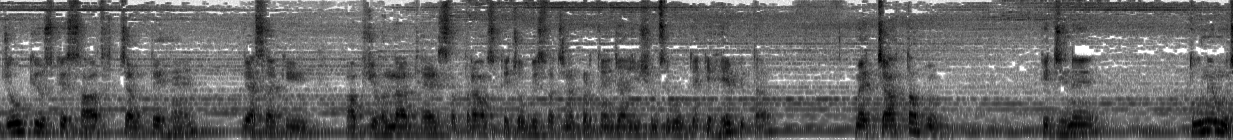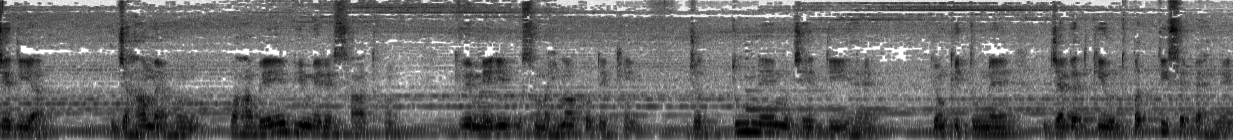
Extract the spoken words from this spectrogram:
जो कि उसके साथ चलते हैं। जैसा कि आप योहन्ना अध्याय सत्रह, उसके चौबीस वचन पढ़ते हैं, जहाँ यीशु से बोलते हैं कि, हे पिता मैं चाहता हूँ कि जिन्हें तूने मुझे दिया, जहाँ मैं हूँ, वहाँ वे भी मेरे साथ हों, कि वे मेरी उस महिमा को देखें, जो तूने मुझे दी है, क्योंकि तूने जगत की उत्पत्ति से पहले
